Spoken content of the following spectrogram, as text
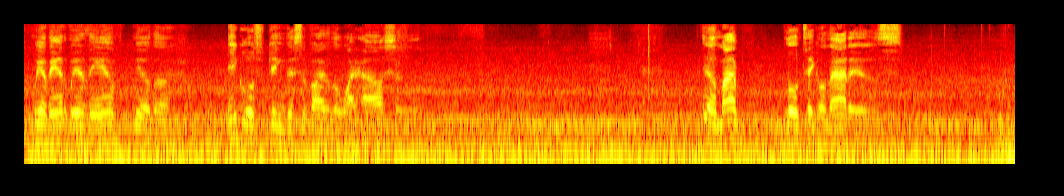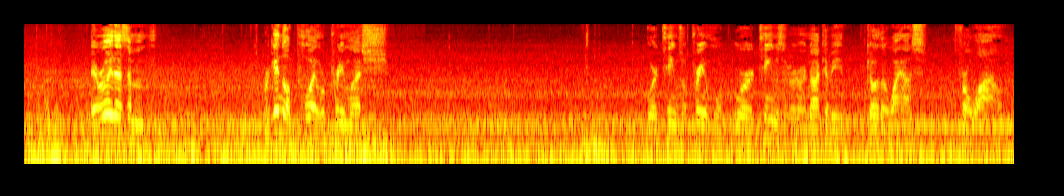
we have we have the you know the Eagles getting disinvited to the White House, and you know my little take on that is it really doesn't. We're getting to a point where pretty much where teams will pretty where teams are not going to be going to the White House for a while.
